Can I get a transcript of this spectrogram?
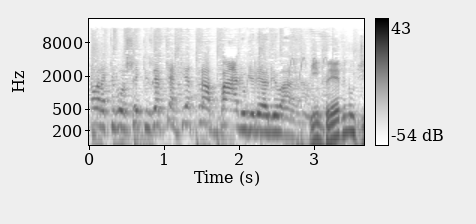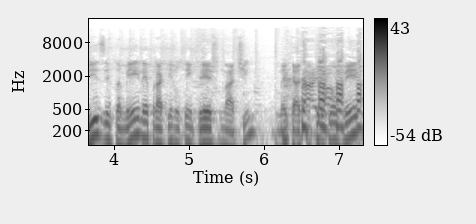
a hora que você quiser, que aqui é trabalho, Guilherme Laia. Em breve no Deezer também, né? Pra quem não tem crédito na TIM, né? Que a TIM tem convênio.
